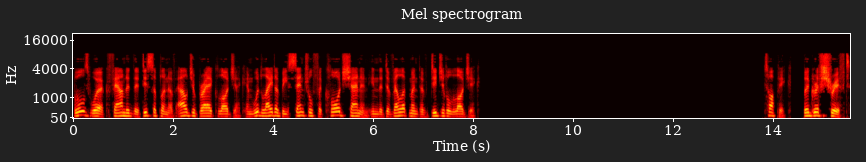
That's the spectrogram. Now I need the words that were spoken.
Boole's work founded the discipline of algebraic logic and would later be central for Claude Shannon in the development of digital logic. Begriffsschrift.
